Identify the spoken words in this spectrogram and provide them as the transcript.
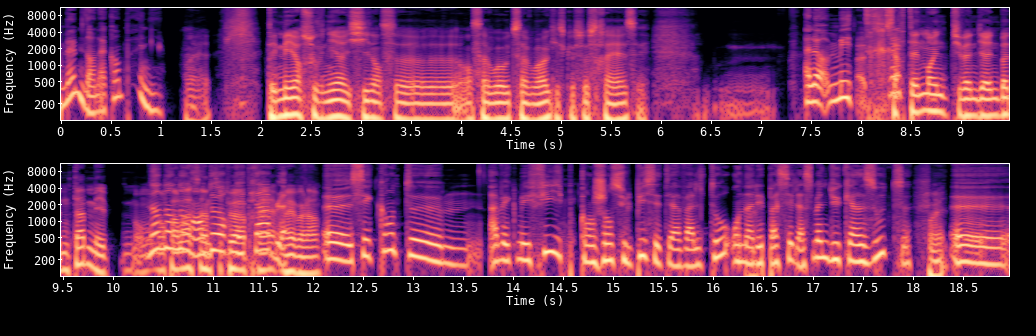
même dans la campagne. Tes meilleurs souvenirs ici dans ce, en Savoie, Haute-Savoie, qu'est-ce que ce serait? Alors, mais ah, Certainement, tu vas me dire une bonne table, mais on non, en parlera non, un petit peu après. Euh, c'est quand, euh, avec mes filles, quand Jean Sulpice était à Valto, on allait passer la semaine du 15 août euh,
